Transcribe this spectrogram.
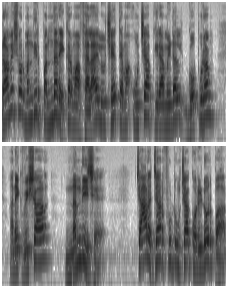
રામેશ્વર મંદિર પંદર એકરમાં ફેલાયેલું છે. તેમાં ઊંચા પિરામિડલ, ગોપુરમ અને એક વિશાળ નંદી છે. ચાર હજાર ફૂટ ઊંચા કોરિડોર પર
